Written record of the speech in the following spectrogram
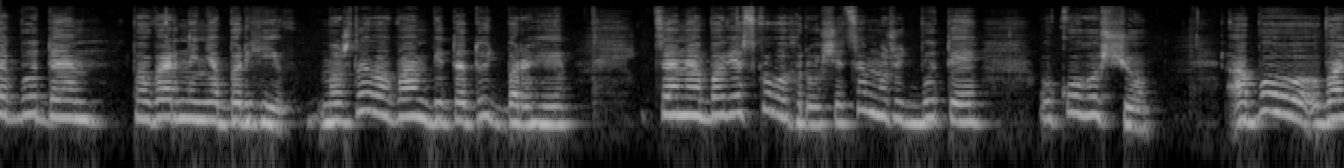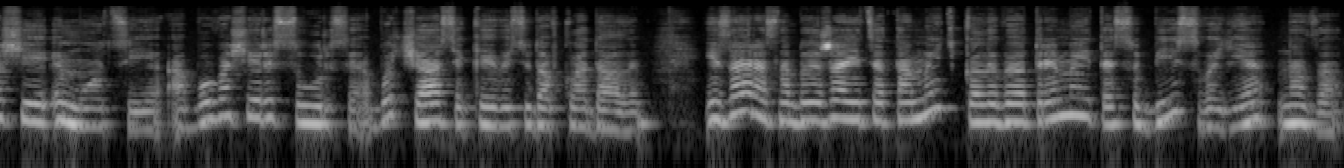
це буде повернення боргів. Можливо, вам віддадуть борги. Це не обов'язково гроші, це можуть бути у кого що. Або ваші емоції, або ваші ресурси, або час, який ви сюди вкладали. І зараз наближається та мить, коли ви отримаєте собі своє назад.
